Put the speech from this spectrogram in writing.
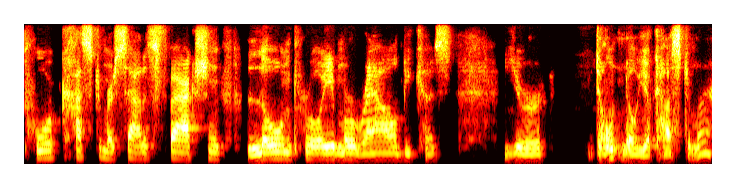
poor customer satisfaction low employee morale because you're don't know your customer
